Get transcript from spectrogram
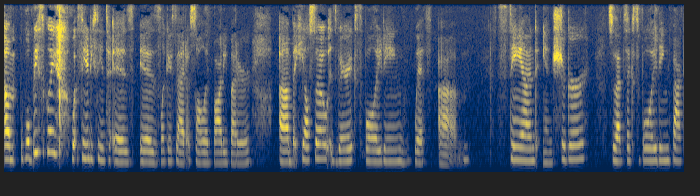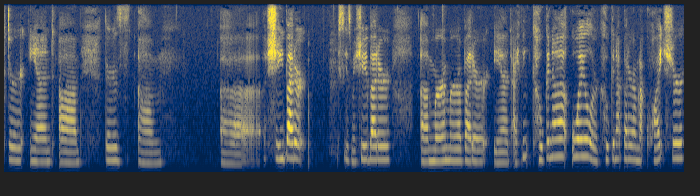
um, well, basically, what Sandy Santa is is like I said, a solid body butter. Um, but he also is very exfoliating with um, sand and sugar. So that's exfoliating factor. And um, there's um, uh, shea butter, excuse me, shea butter, uh, murumuru butter, and I think coconut oil or coconut butter. I'm not quite sure,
